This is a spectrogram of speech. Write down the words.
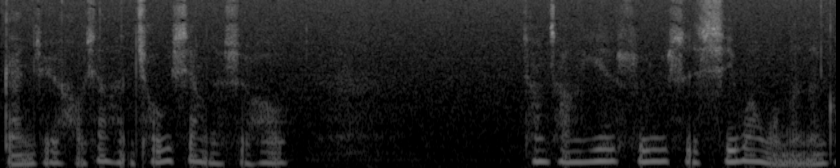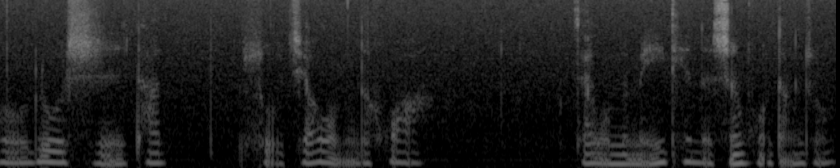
感觉好像很抽象的时候，常常耶稣是希望我们能够落实他所教我们的话，在我们每一天的生活当中，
